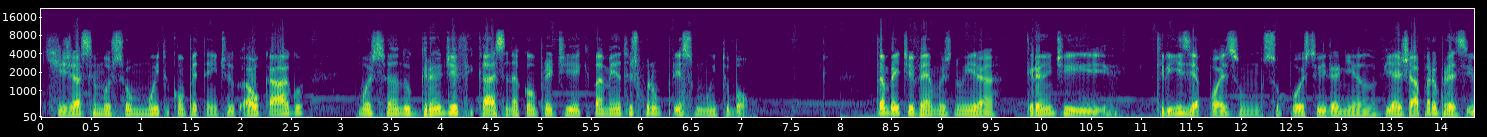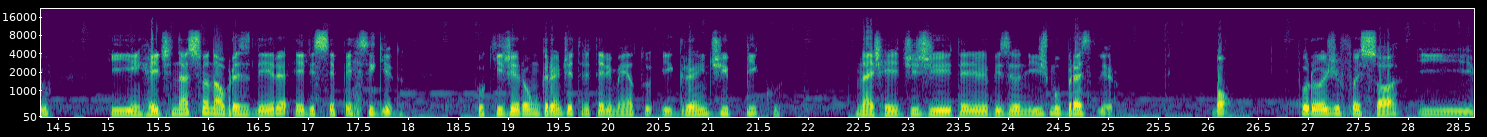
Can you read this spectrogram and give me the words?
que já se mostrou muito competente ao cargo, mostrando grande eficácia na compra de equipamentos por um preço muito bom. Também tivemos no Irã grande crise após um suposto iraniano viajar para o Brasil e em rede nacional brasileira ele ser perseguido, o que gerou um grande entretenimento e grande pico nas redes de televisionismo brasileiro. Bom, por hoje foi só e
